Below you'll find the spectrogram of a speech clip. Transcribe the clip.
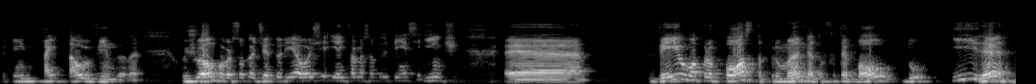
para quem está tá ouvindo, né? O João conversou com a diretoria hoje e a informação que ele tem é a seguinte: é, veio uma proposta para o manga do futebol do Irã.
